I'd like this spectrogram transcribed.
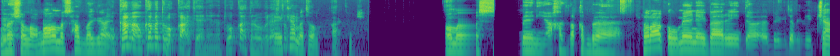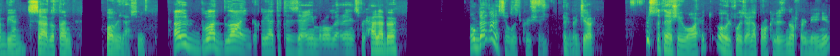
ما شاء الله. والله اوماس حظه قايم وكما وكما توقعت يعني أنا. توقعت إنه بلاش إيه كما توقعت. أوماس ماني ياخذ لقب فرق وماني يباري دبليو تشامبيون سابقا. بوبي لاشلي البلاد لاين بقيادة الزعيم رومان رينز في الحلبة. وقال أنا سويت كل شيء. بالمجال باستثناء شيء واحد وهو الفوز على بروك ليزنر في ألمانيا.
